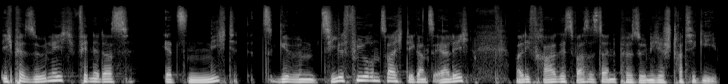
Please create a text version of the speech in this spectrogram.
Ich persönlich finde das jetzt nicht zielführend, sage ich dir ganz ehrlich, weil die Frage ist, was ist deine persönliche Strategie?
